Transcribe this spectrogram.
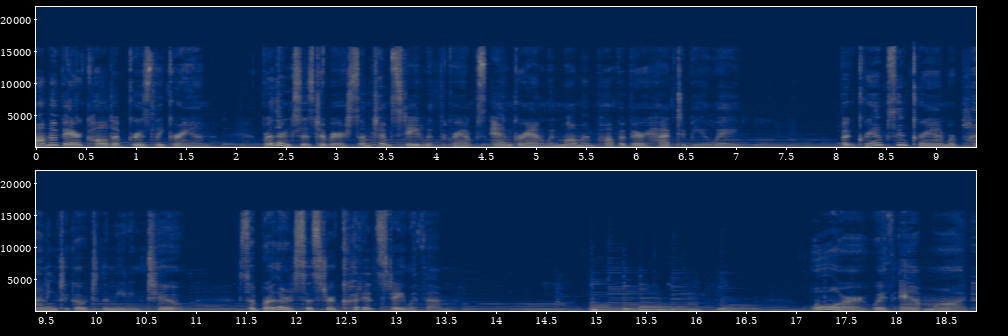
Mama Bear called up Grizzly Gran. Brother and Sister Bear sometimes stayed with the Gramps and Gran when Mama and Papa Bear had to be away. But Gramps and Gran were planning to go to the meeting too, so brother and sister couldn't stay with them. Or with Aunt Maud.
